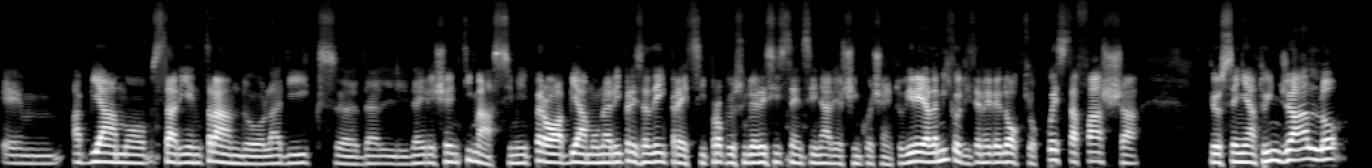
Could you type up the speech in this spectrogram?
Ehm, abbiamo, sta rientrando la DX dagli, dai recenti massimi, però abbiamo una ripresa dei prezzi proprio sulle resistenze in area 500. Direi all'amico di tenere d'occhio questa fascia che ho segnato in giallo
